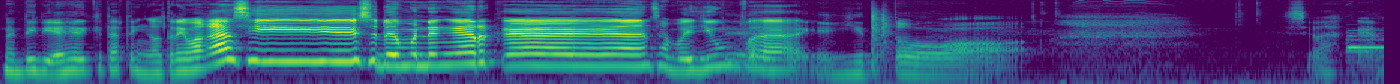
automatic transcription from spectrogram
Nanti di akhir kita tinggal terima kasih sudah mendengarkan. Sampai jumpa. Kayak gitu. Silahkan.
